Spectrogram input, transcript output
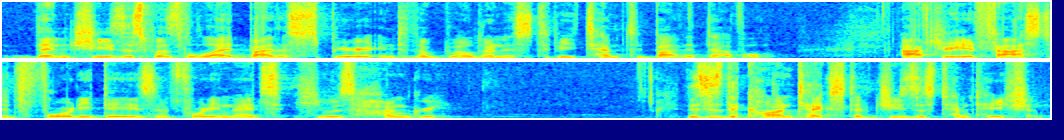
Then Jesus was led by the Spirit into the wilderness to be tempted by the devil. After he had fasted 40 days and 40 nights, he was hungry. This is the context of Jesus' temptation.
